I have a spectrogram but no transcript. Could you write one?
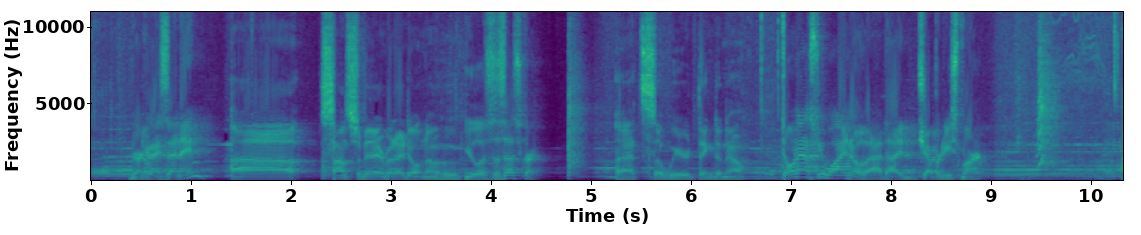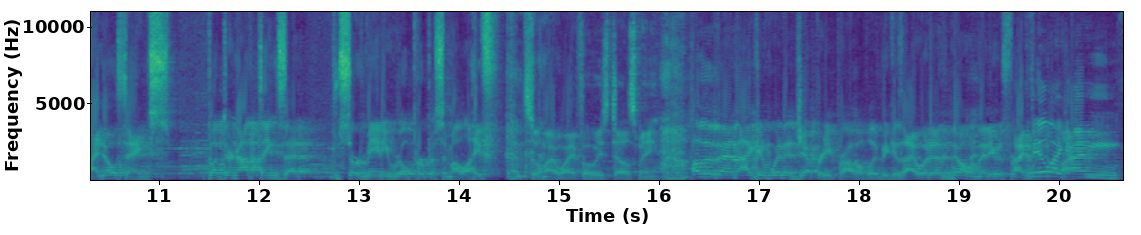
You recognize that name? Uh, sounds familiar, but I don't know who. Ulysses S. Grant. That's a weird thing to know. Don't ask me why I know that. I Jeopardy smart. I know things but they're not things that serve me any real purpose in my life. That's what my wife always tells me. Other than I can win a Jeopardy probably because I would have known that he was from. I feel like I'm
